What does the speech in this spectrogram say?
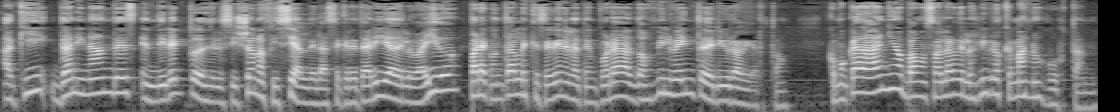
Aquí Dani Nández en directo desde el sillón oficial de la Secretaría del Baído para contarles que se viene la temporada 2020 de Libro Abierto. Como cada año vamos a hablar de los libros que más nos gustan,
